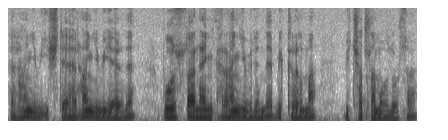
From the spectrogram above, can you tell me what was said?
herhangi bir işte, herhangi bir yerde bu hususların herhangi birinde bir kırılma, bir çatlama olursa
